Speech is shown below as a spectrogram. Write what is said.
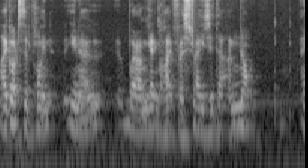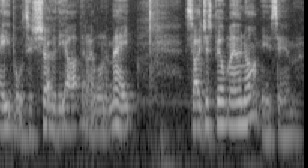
I got to the point, you know, where I'm getting quite frustrated that I'm not able to show the art that I want to make. So I just built my own art museum.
